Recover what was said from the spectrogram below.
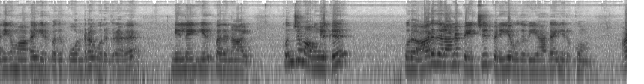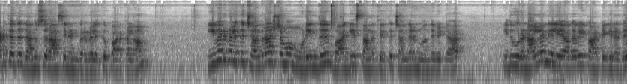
அதிகமாக இருப்பது போன்ற ஒரு கிரக நிலை இருப்பதனால் கொஞ்சம் அவங்களுக்கு ஒரு ஆறுதலான பேச்சு பெரிய உதவியாக இருக்கும். அடுத்தது தனுசு ராசி நண்பர்களுக்கு பார்க்கலாம். இவர்களுக்கு சந்திராஷ்டமம் முடிந்து பாகியஸ்தானத்திற்கு சந்திரன் வந்துவிட்டார். இது ஒரு நல்ல நிலையாகவே காட்டுகிறது.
